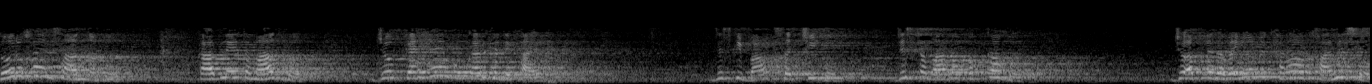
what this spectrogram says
دو رخا انسان نہ ہو، قابل اعتماد ہو، جو کہے وہ کر کے دکھائے، جس کی بات سچی ہو، جس کا وعدہ پکا ہو، جو اپنے رویوں میں کھڑا اور خالص ہو۔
